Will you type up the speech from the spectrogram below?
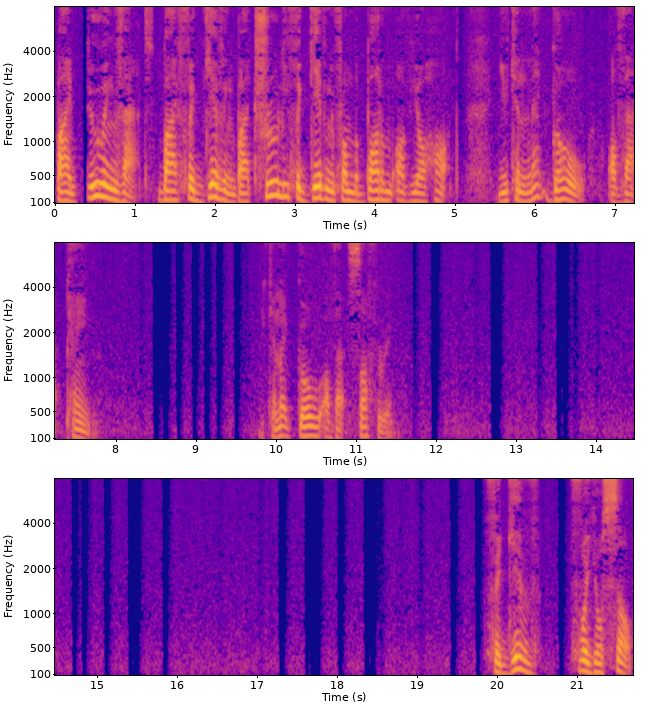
by doing that, by forgiving, by truly forgiving from the bottom of your heart, you can let go of that pain. You can let go of that suffering. Forgive for yourself.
